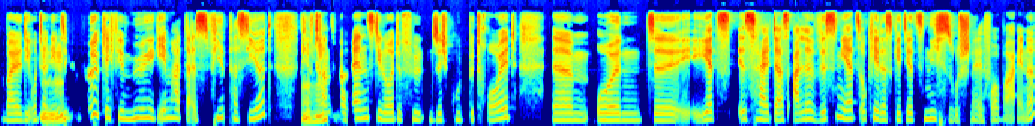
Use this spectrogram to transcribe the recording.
weil die Unternehmen mhm. sich wirklich viel Mühe gegeben hat. Da ist viel passiert, viel mhm. Transparenz, die Leute fühlten sich gut betreut. Ähm, und äh, jetzt ist halt das, alle wissen jetzt, okay, das geht jetzt nicht so schnell vorbei, ne?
